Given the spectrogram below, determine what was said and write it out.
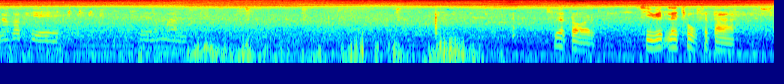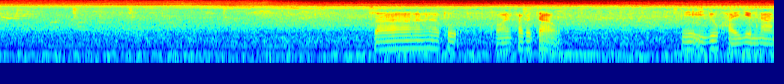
แล้วก็เทเทน้ำมันเพื่อต่อชีวิตและโชคชะตา สาธุขอให้ข้าพเจ้า มีอายุไขยืนนาน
